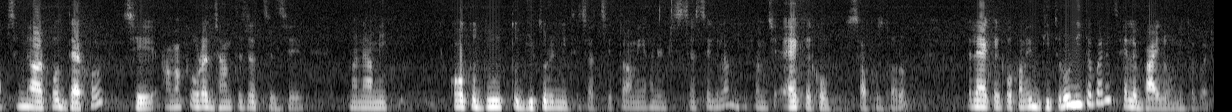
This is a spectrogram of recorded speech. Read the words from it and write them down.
অফসেট নেওয়ার পর দেখো যে আমাকে ওরা জানতে চাচ্ছে যে মানে আমি কত দূরত্ব ভিতরে নিতে চাচ্ছে। তো আমি এখানে ডিস্টেন্সে গেলাম, দেখলাম যে এক একক সাপোজ ধরো, তাহলে এক একক আমি ভিতরেও নিতে পারি, তাহলে বাইরেও নিতে পারি,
